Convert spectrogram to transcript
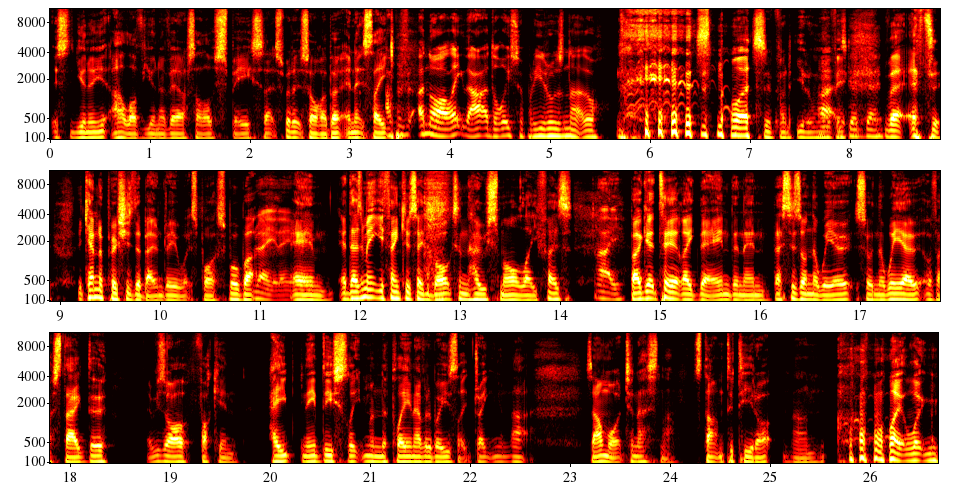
It's you know. I love universe. I love space. That's what it's all about. And it's like I prefer, no, I like that. I don't like superheroes and that though. it's not a superhero Right, movie, it's good but it's, it kind of pushes the boundary of what's possible. But Right, right, right. um, it does make you think outside the box and how small life is. Aye. But I get to like the end, and then this is on the way out. So on the way out of a stag do, it was all fucking hyped. Nobody's sleeping on the plane. Everybody's like drinking and that. So I'm watching this and I'm starting to tear up, and I'm like looking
